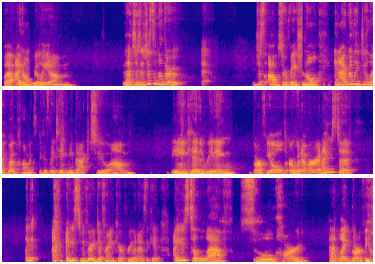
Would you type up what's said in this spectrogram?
but I don't really um that's just it's just another just observational. And I really do like web comics because they take me back to um, being a kid and reading Garfield or whatever. And I used to like I, I used to be very different and carefree when I was a kid. I used to laugh so hard at like Garfield.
